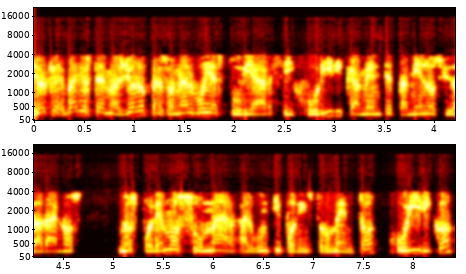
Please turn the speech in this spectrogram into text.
Yo creo que varios temas. Yo en lo personal voy a estudiar si jurídicamente también los ciudadanos nos podemos sumar algún tipo de instrumento jurídico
